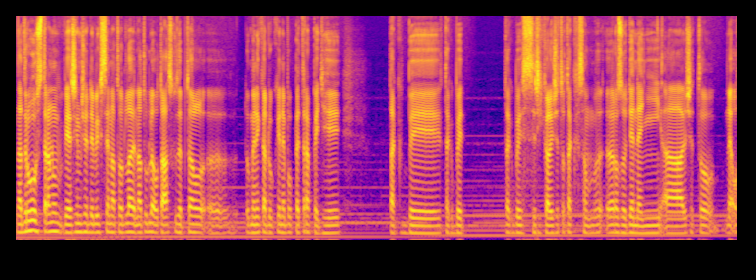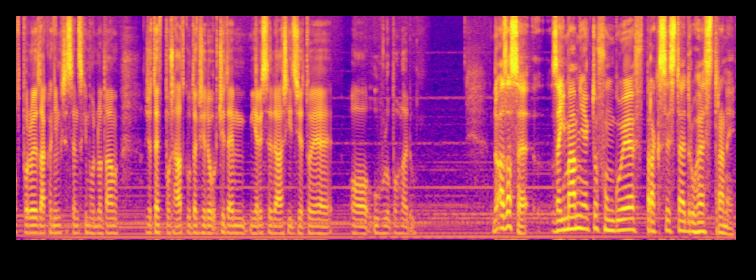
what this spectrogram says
Na druhou stranu věřím, že kdybych se na, tohle, na tuhle otázku zeptal uh, Dominika Duky nebo Petra Pidhy, tak by, tak by tak by si říkali, že to tak sam rozhodně není a že to neodporuje základním křesťanským hodnotám, že to je v pořádku, takže do určité míry se dá říct, že to je o úhlu pohledu. No a zase, zajímá mě, jak to funguje v praxi z té druhé strany.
